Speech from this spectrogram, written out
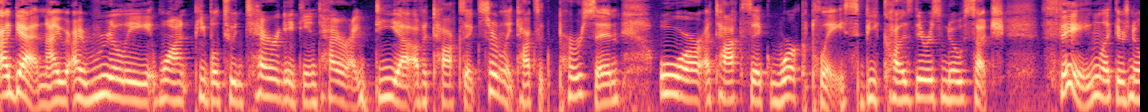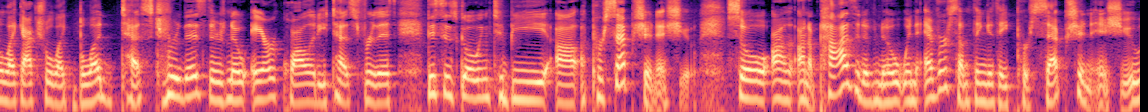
again, I, I really want people to interrogate the entire idea of a toxic, certainly toxic person or a toxic workplace because there is no such thing. Like there's no like actual like blood test for this. There's no air quality test for this. This is going to be uh, a perception issue. So on, on a positive note, whenever something is a perception issue,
